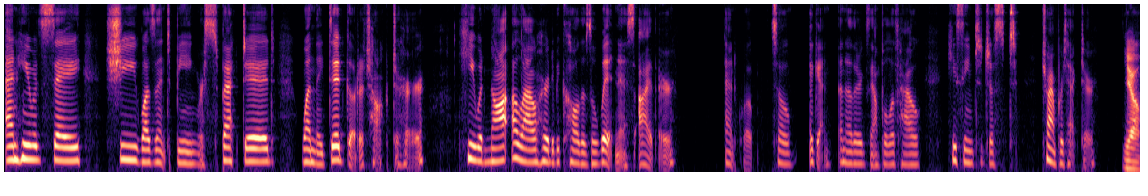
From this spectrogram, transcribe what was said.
And he would say she wasn't being respected when they did go to talk to her. He would not allow her to be called as a witness either. End quote. So, again, another example of how he seemed to just try and protect her. yeah.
